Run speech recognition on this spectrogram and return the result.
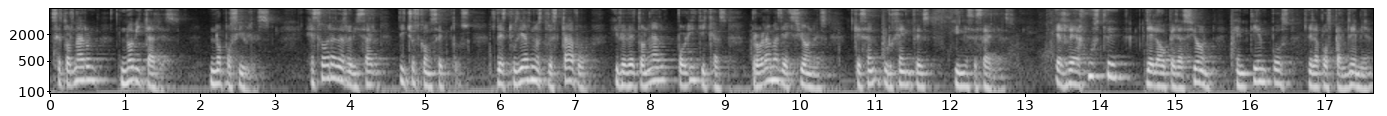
se tornaron no vitales, no posibles. Es hora de revisar dichos conceptos, de estudiar nuestro estado y de detonar políticas, programas y acciones que sean urgentes y necesarias. El reajuste de la operación en tiempos de la pospandemia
